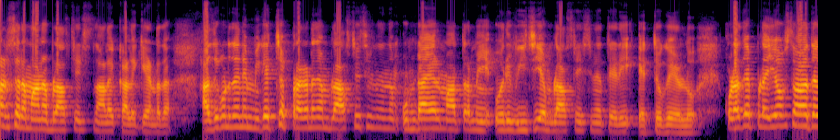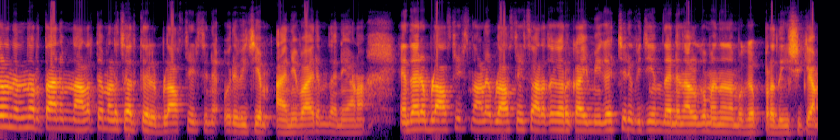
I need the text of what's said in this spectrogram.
മത്സരമാണ് ബ്ലാസ്റ്റേഴ്സ് നാളെ കളിക്കേണ്ടത്. അതുകൊണ്ട് തന്നെ മികച്ച പ്രകടനം ബ്ലാസ്റ്റേഴ്സിൽ നിന്നും ഉണ്ടായാൽ മാത്രമേ ഒരു വിജയം ബ്ലാസ്റ്റേഴ്സിനെ തേടി എത്തുകയുള്ളൂ. കൂടാതെ പ്ലേ ഓഫ് സാധ്യതകൾ നിലനിർത്താനും നാളത്തെ മത്സരത്തിൽ ബ്ലാസ്റ്റേഴ്സിന് ഒരു വിജയം അനിവാര്യം തന്നെയാണ്. എന്തായാലും ബ്ലാസ്റ്റേഴ്സ് നാളെ ബ്ലാസ്റ്റേഴ്സ് ആരാധകർക്കായി മികച്ചൊരു വിജയം തന്നെ നൽകുമെന്ന് നമുക്ക് പ്രതീക്ഷിക്കാം.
